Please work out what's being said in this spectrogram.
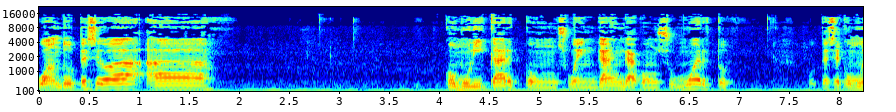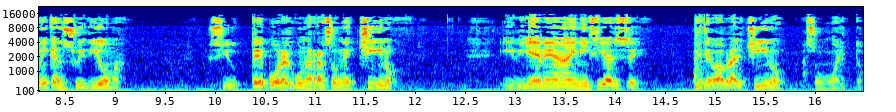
cuando usted se va a comunicar con su enganga, con su muerto, Usted se comunica en su idioma. Si usted por alguna razón es chino y viene a iniciarse, ¿qué le va a hablar chino? A su muerto.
